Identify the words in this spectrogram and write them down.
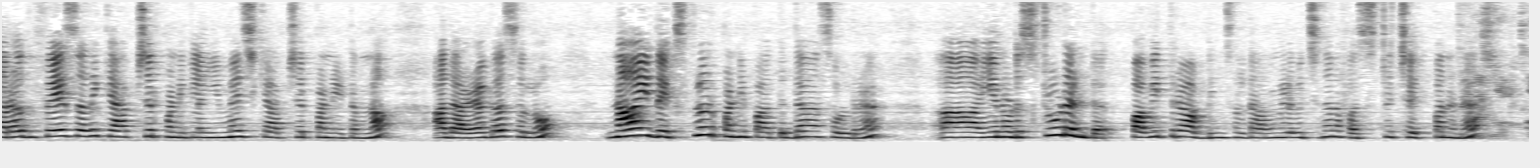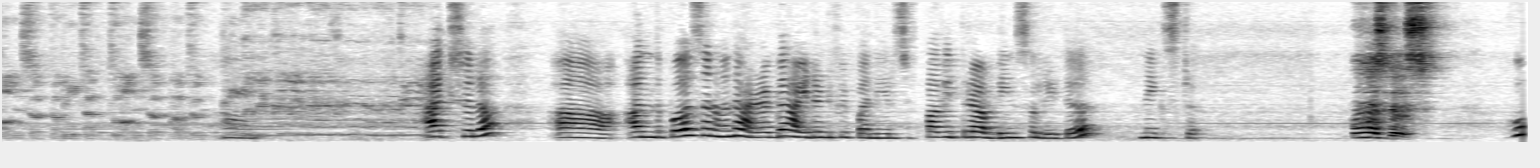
யாராவது ஃபேஸ் அதை கேப்சர் பண்ணிக்கலாம். இமேஜ் கேப்சர் பண்ணிட்டோம்னா அது அழகாக சொல்லும். நான் இதை எக்ஸ்ப்ளோர் பண்ணி பார்த்துட்டு தான் சொல்கிறேன் என்னோட ஸ்டூடெண்ட் பவித்ரா அப்படின்னு சொல்லிட்டு அவங்கள வச்சு தான் நான் ஃபஸ்ட்டு செக் பண்ணினேன். ஆக்சுவலாக அந்த பர்சனை வந்து அழகாக ஐடென்டிஃபை பண்ணிருச்சு. பவித்ரா அப்படின்னு சொல்லிட்டு. Next Who is this? Who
